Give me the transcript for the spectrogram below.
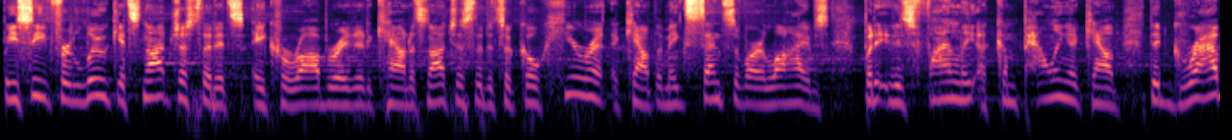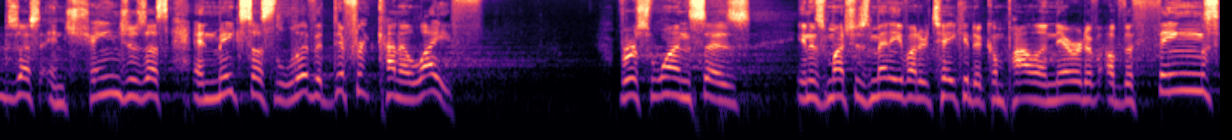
But you see, for Luke, it's not just that it's a corroborated account, it's not just that it's a coherent account that makes sense of our lives, but it is finally a compelling account that grabs us and changes us and makes us live a different kind of life. Verse 1 says, Inasmuch as many have undertaken to compile a narrative of the things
